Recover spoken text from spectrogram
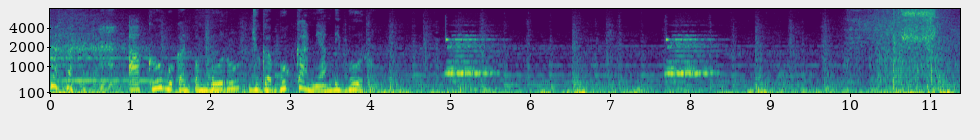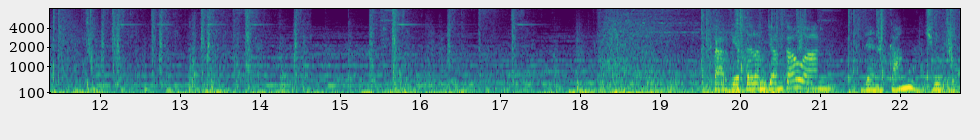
Aku bukan pemburu, juga bukan yang diburu. Target dalam jangkauan, dan kamu juga.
